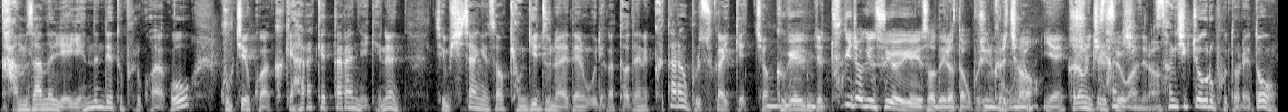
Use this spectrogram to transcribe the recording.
감산을 얘기했는데도 불구하고 국제유가가 크게 하락했다라는 얘기는 지금 시장에서 경기 둔화에 대한 우려가 더 대단히 크다라고 볼 수가 있겠죠. 그게 이제 투기적인 수요에 의해서 내렸다고 보시는 그렇죠. 거군요. 예. 그럼 이제 실질 수요가 상식, 아니라. 상식적으로 보더라도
